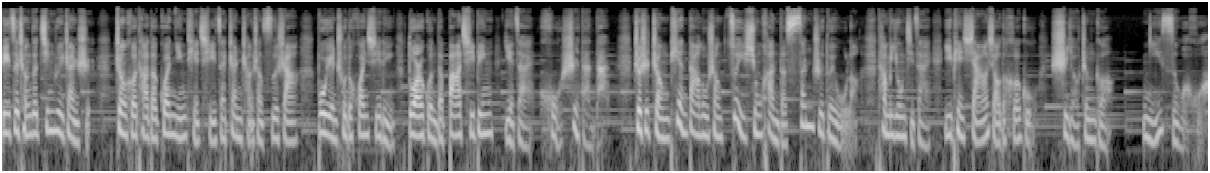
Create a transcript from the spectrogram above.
李自成的精锐战士正和他的关宁铁骑在战场上厮杀，不远处的欢喜岭，多尔衮的八旗兵也在虎视眈眈。这是整片大陆上最凶悍的三支队伍了，他们拥挤在一片狭小的河谷，是要争个你死我活。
